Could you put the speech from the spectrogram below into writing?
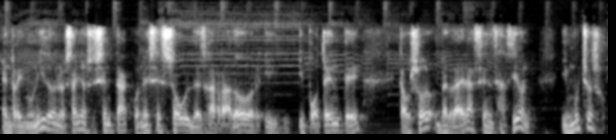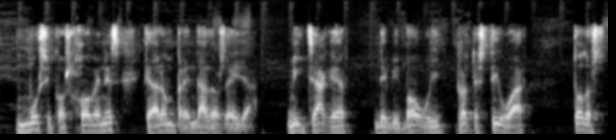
En Reino Unido, en los años 60, con ese soul desgarrador y, y potente, causó verdadera sensación y muchos músicos jóvenes quedaron prendados de ella. Mick Jagger, David Bowie, Rod Stewart, todos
